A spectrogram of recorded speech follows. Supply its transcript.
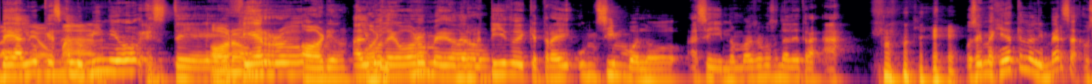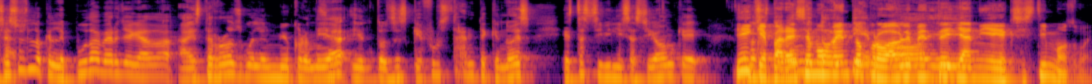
de algo que es aluminio, este, Oro. fierro, Oro. algo de oro medio oro. derretido y que trae un símbolo así, nomás vemos una letra A. O sea, imagínatelo a la inversa. O sea, eso es lo que le pudo haber llegado a, a este Roswell en mi ucronía. Y entonces, qué frustrante que no es esta civilización que. Y que para ese momento probablemente y- ya ni existimos, güey.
